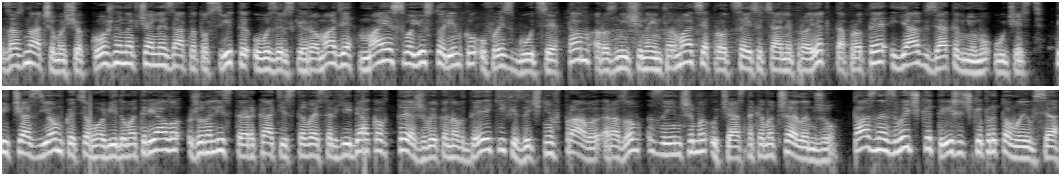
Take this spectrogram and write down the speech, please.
Зазначимо, що кожний навчальний заклад освіти у Визирській громаді має свою сторінку у Фейсбуці. Там розміщена інформація про цей соціальний проєкт та про те, як взяти в ньому участь. Під час зйомки цього відеоматеріалу журналіст ТРК Тіс Сергій Бяков теж виконав деякі фізичні вправи разом з іншими учасниками челенджу. Та з незвички трішечки притомився.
